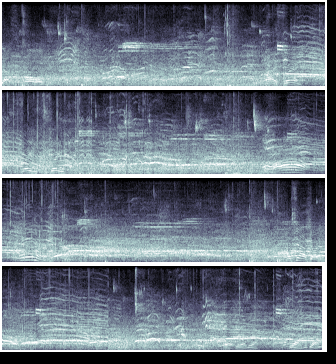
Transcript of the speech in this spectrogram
Yes. Nice job, Jordan. Oh, good job.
